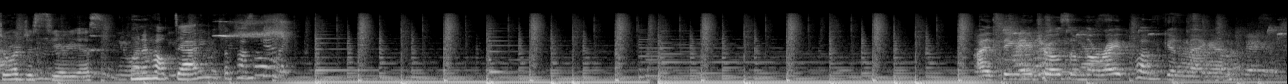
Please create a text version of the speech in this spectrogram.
George is serious. Want to help Daddy with the pumpkin? I think you chose him the right pumpkin, Megan.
